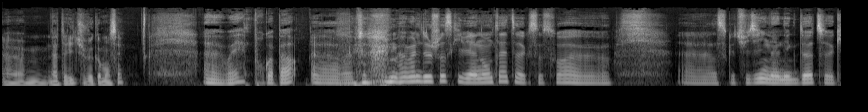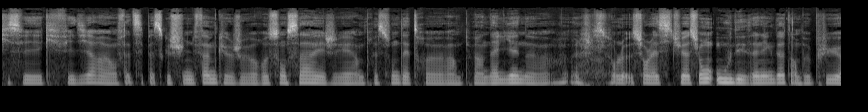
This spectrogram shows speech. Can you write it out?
Euh, Nathalie, tu veux commencer? Euh, ouais, pourquoi pas. Euh, pas mal de choses qui viennent en tête, que ce soit euh, ce que tu dis, une anecdote qui, fait, dire, en fait, c'est parce que je suis une femme que je ressens ça et j'ai l'impression d'être un peu un alien sur la situation, ou des anecdotes un peu plus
